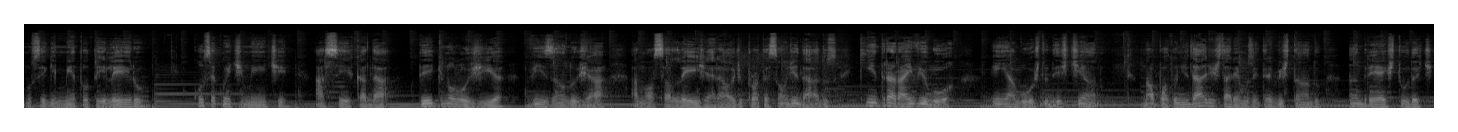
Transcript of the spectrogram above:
no segmento hoteleiro, consequentemente acerca da tecnologia, visando já a nossa Lei Geral de Proteção de Dados, que entrará em vigor em agosto deste ano. Na oportunidade, estaremos entrevistando André Studat,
